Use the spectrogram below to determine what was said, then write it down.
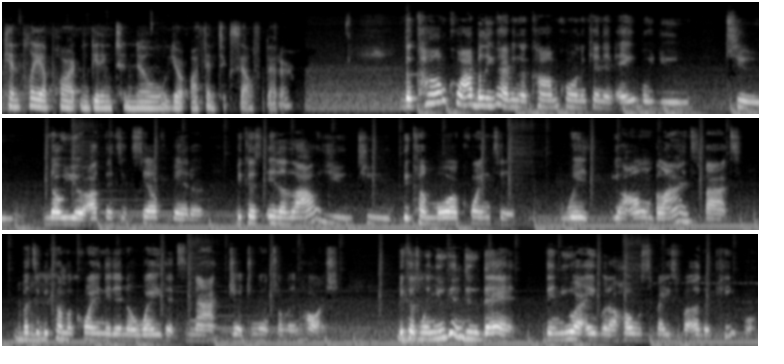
can play a part in getting to know your authentic self better the calm core, i believe having a calm corner can enable you to know your authentic self better because it allows you to become more acquainted with your own blind spots, mm-hmm. but to mm-hmm. become acquainted in a way that's not judgmental and harsh. Because mm-hmm. when you can do that, then you are able to hold space for other people.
